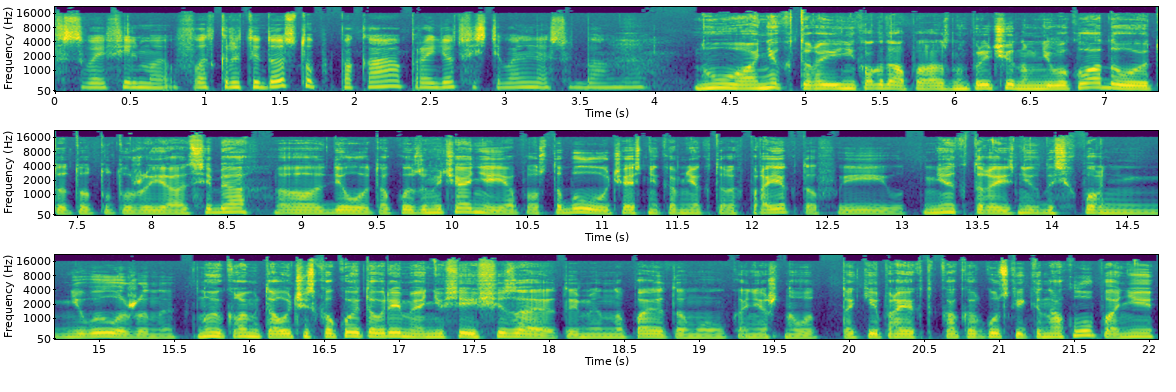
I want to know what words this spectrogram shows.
свои фильмы в открытый доступ, пока пройдет фестивальная судьба у него. Ну, а некоторые никогда по разным причинам не выкладывают. Это тут уже я от себя э, делаю такое замечание. Я просто был участником некоторых проектов, и вот некоторые из них до сих пор не выложены. Ну и кроме того, через какое-то время они все исчезают. Именно поэтому, конечно, вот такие проекты, как Иркутский киноклуб, они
